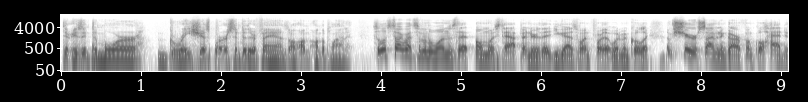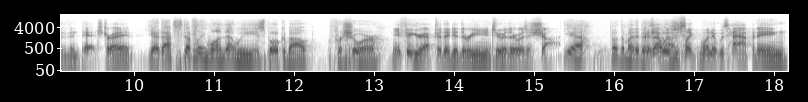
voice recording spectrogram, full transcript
there isn't a more gracious person to their fans on, on, the planet. So let's talk about some of the ones that almost happened or that you guys went for that would have been cool. Like, I'm sure Simon and Garfunkel had to have been pitched, right? Yeah, that's definitely one that we spoke about. For sure. You figure after they did the reunion tour, there was a shot. Yeah, thought there might have been. Because that was just like when it was happening,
